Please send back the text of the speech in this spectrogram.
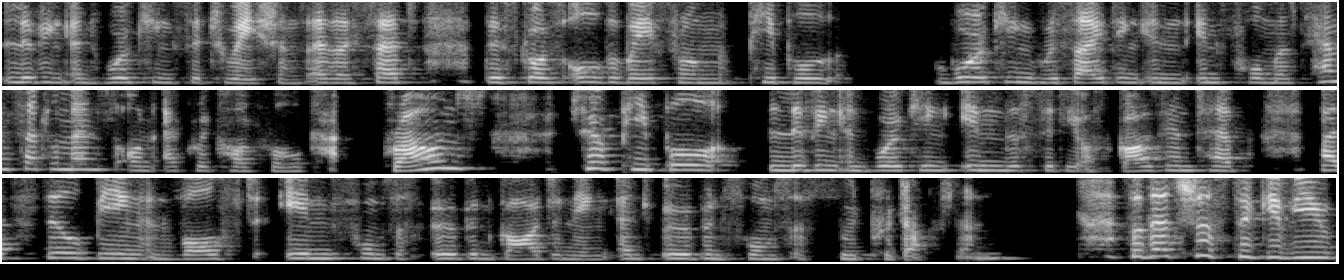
living and working situations. As I said, this goes all the way from people working, residing in informal tent settlements on agricultural grounds to people living and working in the city of Gaziantep, but still being involved in forms of urban gardening and urban forms of food production. So that's just to give you,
